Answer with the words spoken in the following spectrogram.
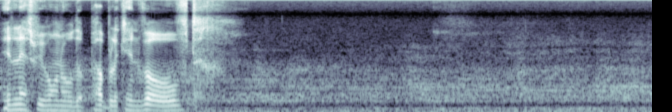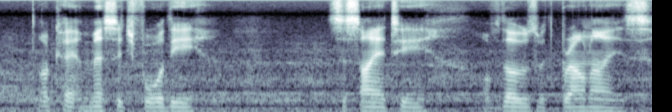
Unless we want all the public involved. Okay, a message for the society of those with brown eyes.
